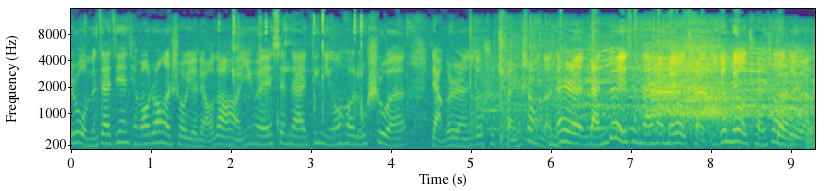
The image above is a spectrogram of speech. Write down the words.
其实我们在今天钱包装的时候也聊到哈，因为现在丁宁和刘诗雯两个人都是全胜的，但是男队现在还没有全，已经没有全胜的队员了。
